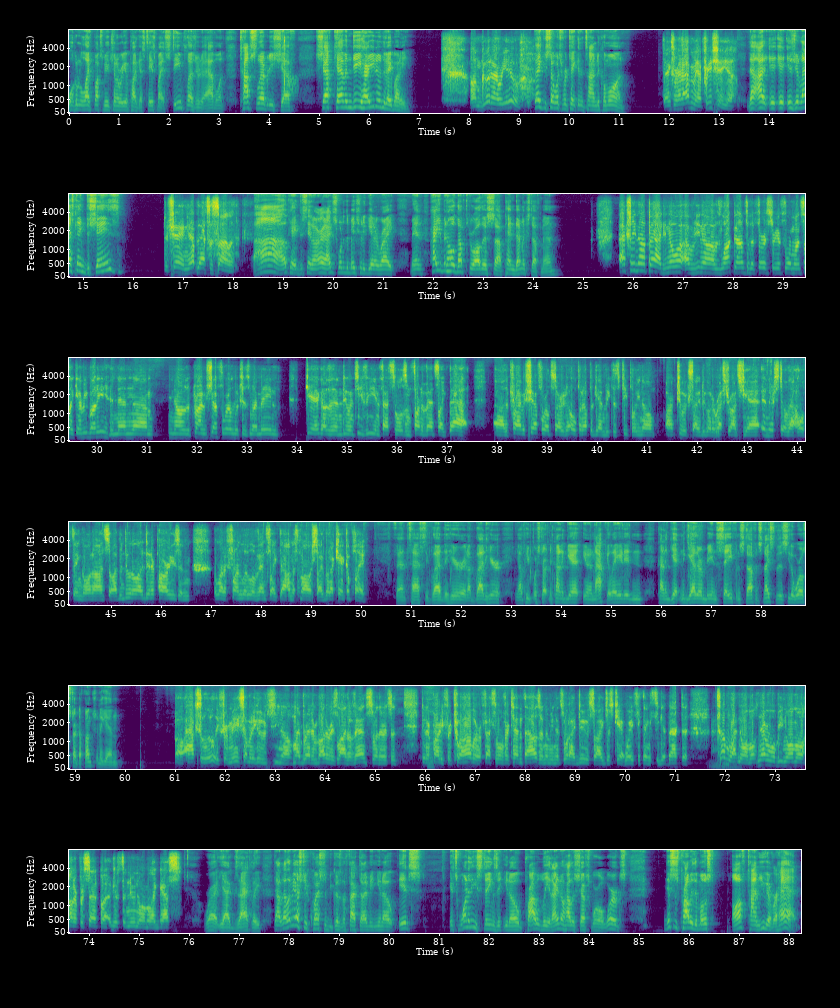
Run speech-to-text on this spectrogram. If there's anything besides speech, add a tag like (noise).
Welcome to Lifebox Media Channel Radio Podcast. Today it's my esteemed pleasure to have on top celebrity chef, Chef Kevin D. How are you doing today, buddy? I'm good. How are you? Thank you so much for taking the time to come on. Thanks for having me. I appreciate you. Now, I, i- is your last name Deshanes? Des Chenes, yep, that's a silent. Ah, okay, Deshanes. All right, I just wanted to make sure to get it right, man. How you been holding up through all this uh, pandemic stuff, man? Actually, not bad. You know what? I, you know, I was locked down for the first three or four months, like everybody, and then um, you know, the private chef world, which is my main gig, other than doing TV and festivals and fun events like that. Uh, the private chef world started to open up again because people, you know, aren't too excited to go to restaurants yet, and there's still that whole thing going on. So I've been doing a lot of dinner parties and a lot of fun little events like that on the smaller side, but I can't complain. Fantastic. Glad to hear it. I'm glad to hear, you know, people are starting to kind of get, you know, inoculated and kind of getting together and being safe and stuff. It's nice to see the world start to function again. Oh, absolutely. For me, somebody who's, you know, my bread and butter is live events, whether it's a dinner party for 12 or a festival for 10,000. I mean, it's what I do. So I just can't wait for things to get back to somewhat normal. Never will be normal 100%, but just a new normal, I guess. Right. Yeah. Exactly. Now, now let me ask you a question because of the fact that I mean, you know, it's it's one of these things that you know probably, and I know how the chef's world works. This is probably the most off time you've ever had.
